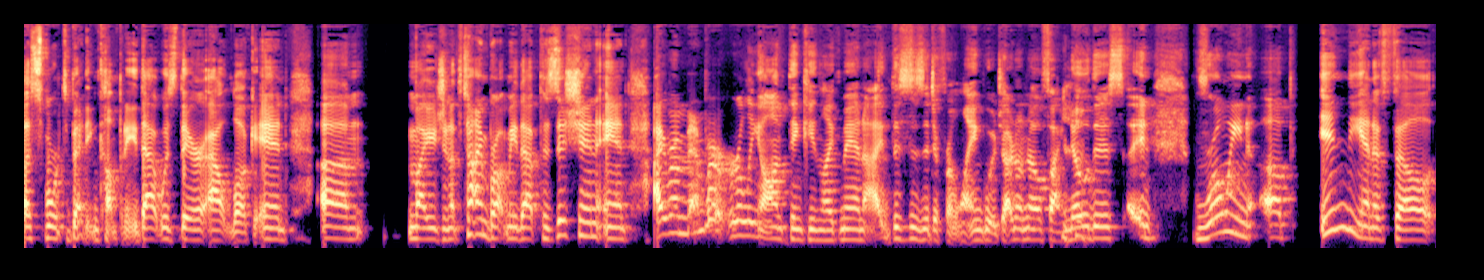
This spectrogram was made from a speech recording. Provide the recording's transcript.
a sports betting company. That was their outlook. And um, my agent at the time brought me that position. And I remember early on thinking, like, man, I, this is a different language. I don't know if I know this. And growing up in the NFL,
